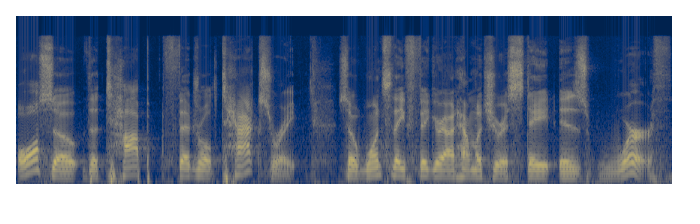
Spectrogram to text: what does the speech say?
Also, the top federal tax rate. So once they figure out how much your estate is worth,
